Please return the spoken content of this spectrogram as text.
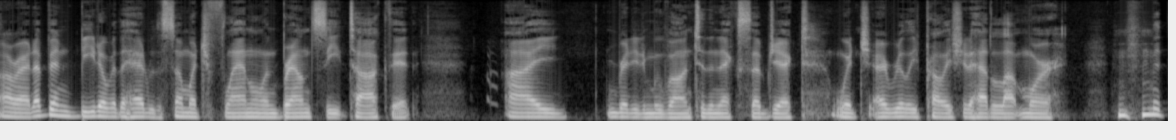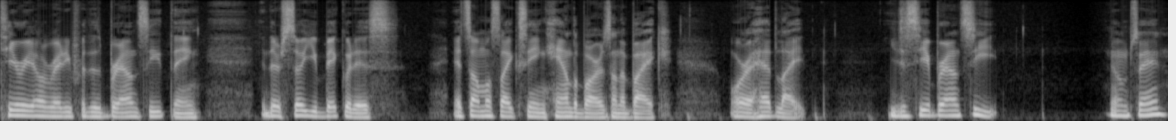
All right, I've been beat over the head with so much flannel and brown seat talk that I'm ready to move on to the next subject, which I really probably should have had a lot more material ready for this brown seat thing. They're so ubiquitous. It's almost like seeing handlebars on a bike or a headlight. You just see a brown seat. You know what I'm saying?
